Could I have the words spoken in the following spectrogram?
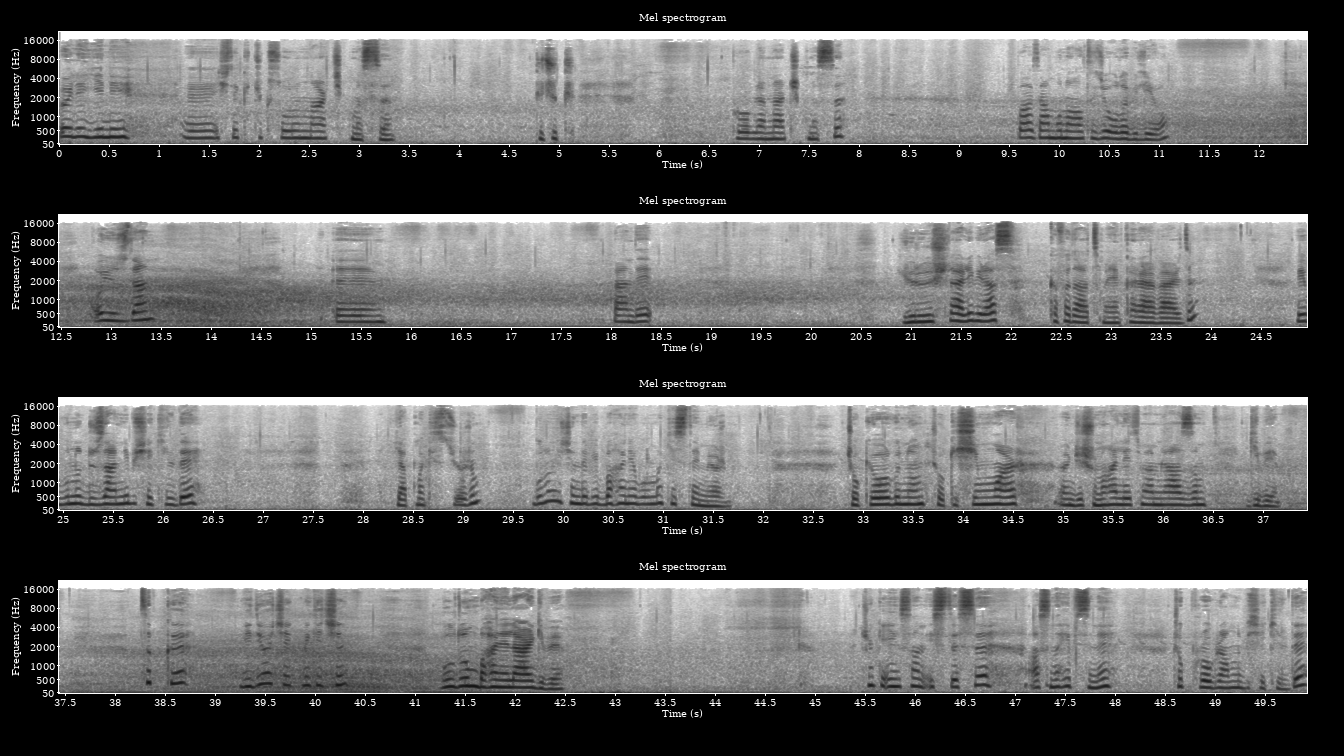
böyle yeni e, işte küçük sorunlar çıkması, küçük problemler çıkması bazen bunaltıcı olabiliyor. O yüzden e, ben de yürüyüşlerle biraz kafa dağıtmaya karar verdim. Ve bunu düzenli bir şekilde yapmak istiyorum. Bunun için de bir bahane bulmak istemiyorum. Çok yorgunum, çok işim var. Önce şunu halletmem lazım gibi. Tıpkı video çekmek için bulduğum bahaneler gibi. Çünkü insan istese aslında hepsini çok programlı bir şekilde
